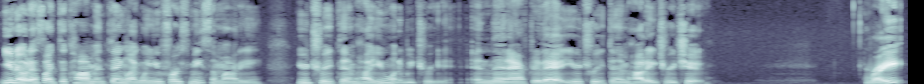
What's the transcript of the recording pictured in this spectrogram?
You know, that's like the common thing. Like when you first meet somebody, you treat them how you want to be treated. And then after that, you treat them how they treat you. Right?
